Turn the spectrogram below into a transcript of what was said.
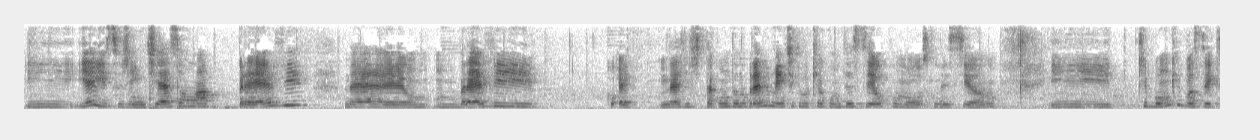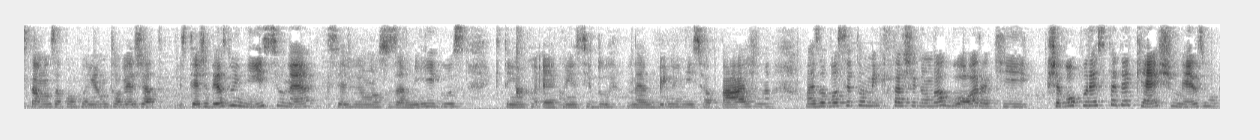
E, e é isso, gente. Essa é uma breve, né? Um, um breve. É, né, a gente está contando brevemente aquilo que aconteceu conosco nesse ano. E que bom que você que está nos acompanhando talvez já esteja desde o início, né? Que sejam nossos amigos, que tenham é, conhecido né, bem no início a página. Mas a você também que está chegando agora, que chegou por esse TDCast mesmo,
